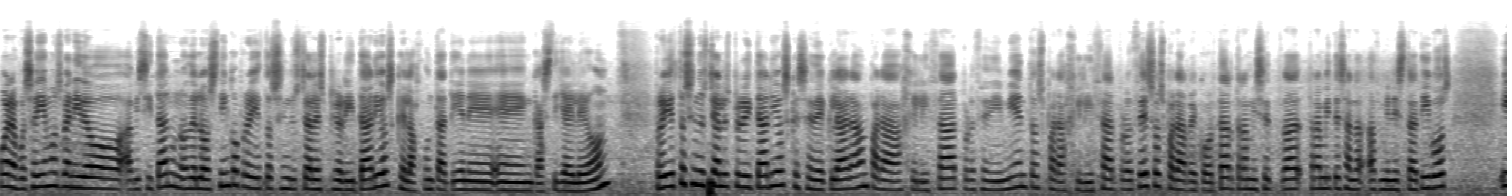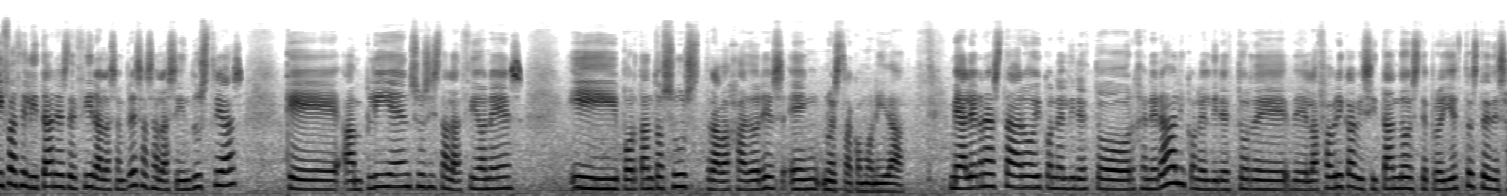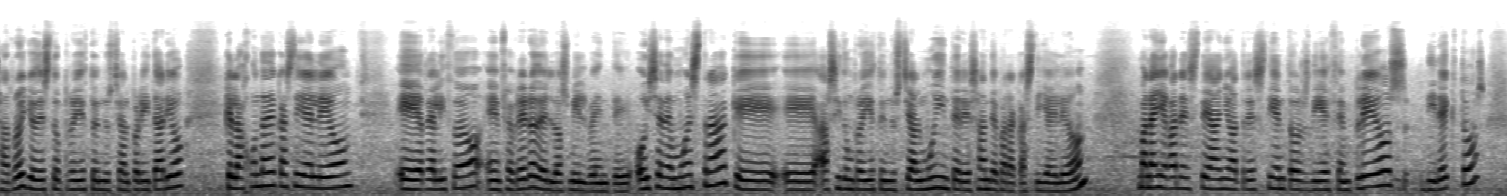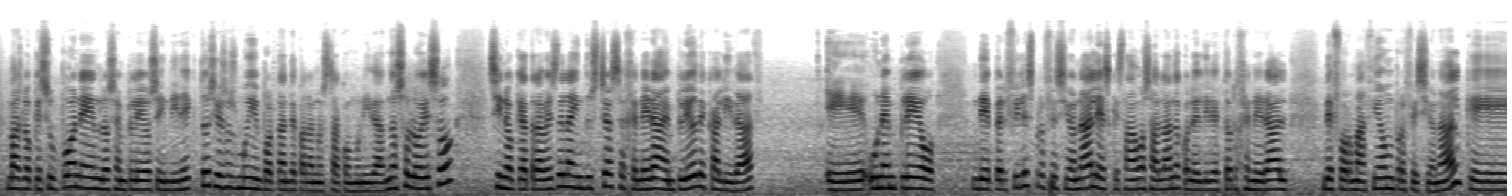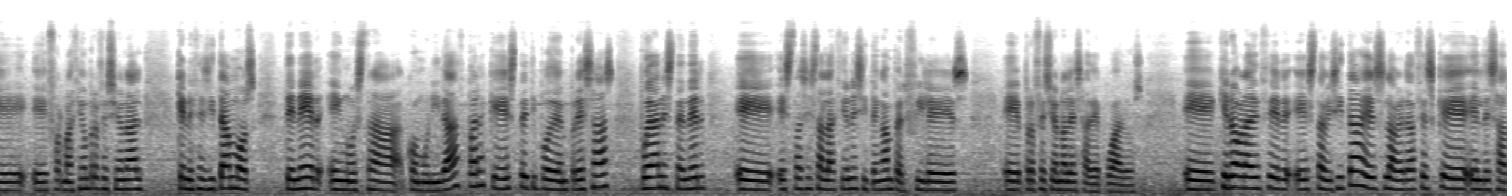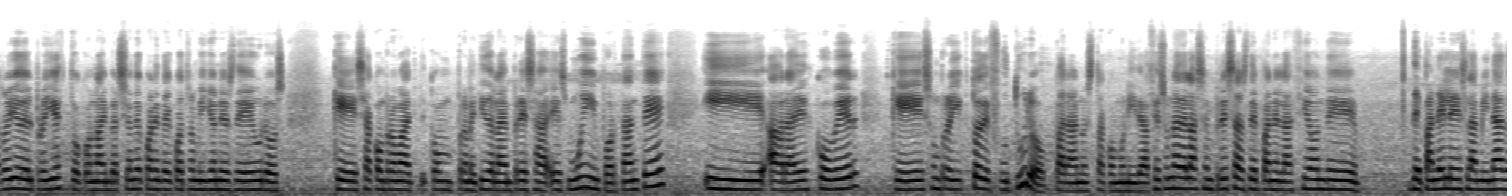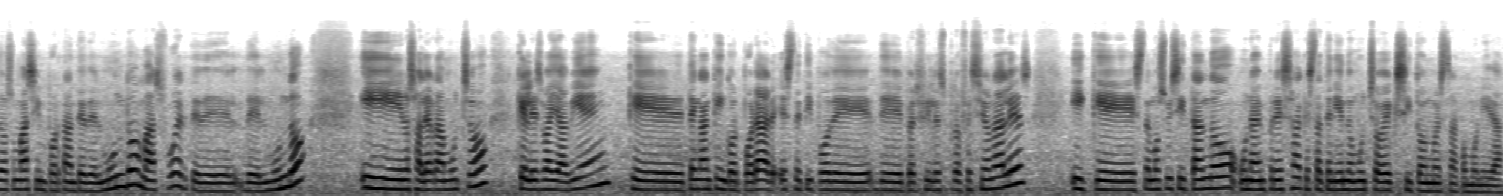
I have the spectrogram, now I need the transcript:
Bueno, pues hoy hemos venido a visitar uno de los cinco proyectos industriales prioritarios que la Junta tiene en Castilla y León. Proyectos industriales prioritarios que se declaran para agilizar procedimientos, para agilizar procesos, para recortar trámites administrativos y facilitar, es decir, a las empresas, a las industrias que amplíen sus instalaciones y por tanto sus trabajadores en nuestra comunidad. Me alegra estar hoy con el director general y con el director de, la fábrica visitando este proyecto, este desarrollo de este proyecto industrial prioritario que la Junta de Castilla y León eh, realizó en febrero del 2020. Hoy se demuestra que eh, ha sido un proyecto industrial muy interesante para Castilla y León. Van a llegar este año a 310 empleos directos, más lo que suponen los empleos indirectos, y eso es muy importante para nuestra comunidad. No solo eso, sino que a través de la industria se genera empleo de calidad eh, un empleo de perfiles profesionales que estábamos hablando con el director general de formación profesional, que eh, formación profesional que necesitamos tener en nuestra comunidad para que este tipo de empresas puedan extender eh, estas instalaciones y tengan perfiles profesionales adecuados. quiero agradecer esta visita, es, la verdad es que el desarrollo del proyecto con la inversión de 44 millones de euros que se ha comprometido la empresa es muy importante y agradezco ver que es un proyecto de futuro para nuestra comunidad. Es una de las empresas de panelación de, paneles laminados más importante del mundo, más fuerte del, mundo y nos alegra mucho que les vaya bien, que tengan que incorporar este tipo de, perfiles profesionales y que estemos visitando una empresa que está teniendo mucho éxito en nuestra comunidad.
